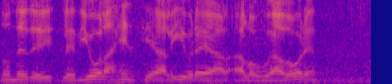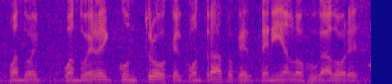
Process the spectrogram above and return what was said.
donde le dio la agencia libre a, los jugadores, cuando él, cuando él encontró que el contrato que tenían los jugadores,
